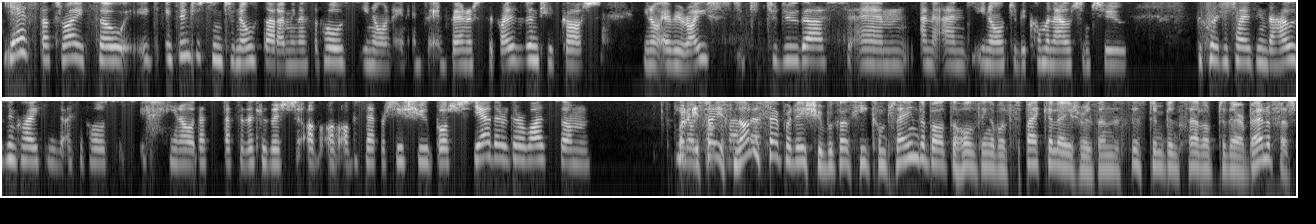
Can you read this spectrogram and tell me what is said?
Yes, that's right. So it, it's interesting to note that. I mean, I suppose, you know, in, in, in fairness to the president, he's got, you know, every right to, to do that. Um, and, and, you know, to be coming out and to be criticising the housing crisis, I suppose, you know, that's, that's a little bit of, of, of a separate issue. But yeah, there, there was some, well, know, sorry, it's not that. a separate issue because he complained about the whole thing about speculators and the system being set up to their benefit.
